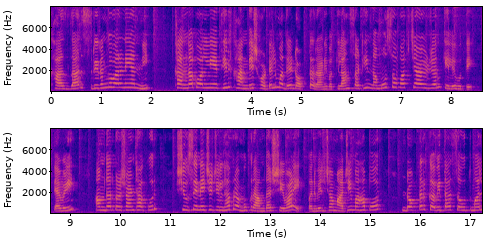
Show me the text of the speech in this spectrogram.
खासदार श्रीरंग बारणे यांनी खांदा कॉलनी येथील खानदेश हॉटेलमध्ये डॉक्टर आणि वकिलांसाठी नमो संवादचे आयोजन केले होते. त्यावेळी आमदार प्रशांत ठाकूर शिवसेनेचे जिल्हाप्रमुख रामदास शेवाळे पनवेलच्या माजी महापौर डॉक्टर कविता चौतमल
